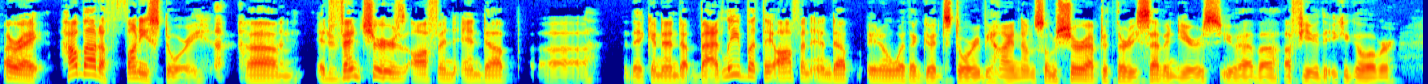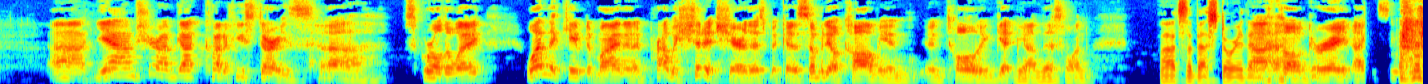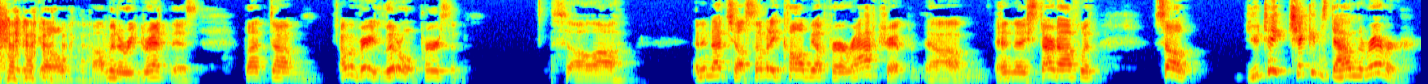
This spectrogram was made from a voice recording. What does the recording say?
All right. How about a funny story? Um, adventures often end up uh, they can end up badly, but they often end up, you know, with a good story behind them. So I'm sure after 37 years, you have a, a few that you could go over. Uh, yeah, I'm sure I've got quite a few stories uh, squirreled away. One that came to mind, and I probably shouldn't share this because somebody will call me and, and totally get me on this one. Well, that's the best story then. Uh, oh, great. I can see where this going to go. I'm going to regret this. But um, I'm a very literal person. So uh, in a nutshell, somebody called me up for a raft trip, um, and they start off with, "So, do you take chickens down the river?"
